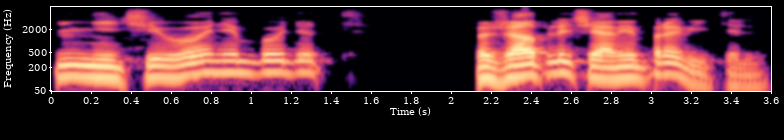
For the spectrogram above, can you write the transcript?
Ничего не будет, пожал плечами правитель.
